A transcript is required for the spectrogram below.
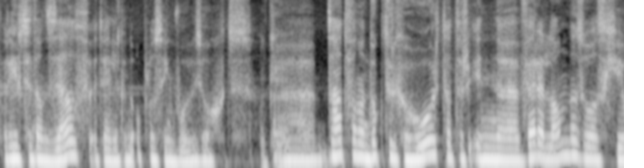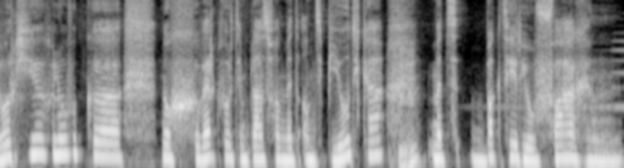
Daar heeft ze dan zelf uiteindelijk een oplossing voor gezocht. Okay. Uh, ze had van een dokter gehoord dat er in uh, verre landen, zoals Georgië geloof ik, uh, nog gewerkt wordt in plaats van met antibiotica, mm -hmm. met bacteriofagen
